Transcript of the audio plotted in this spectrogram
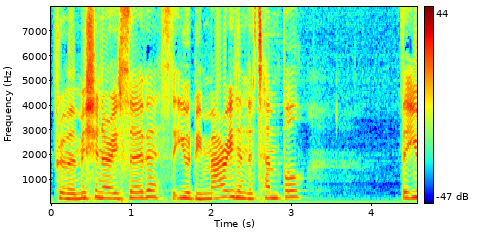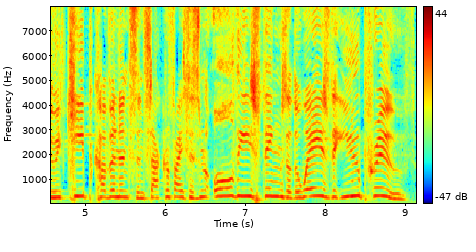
from a missionary service, that you would be married in the temple, that you would keep covenants and sacrifices, and all these things are the ways that you prove,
